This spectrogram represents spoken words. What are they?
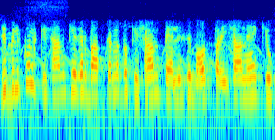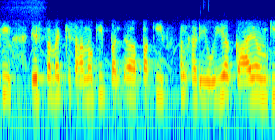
जी, बिल्कुल। किसान की अगर बात करना तो किसान पहले से बहुत परेशान है क्योंकि इस समय किसानों की पकी फ़सल खड़ी हुई है, गाय उनकी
